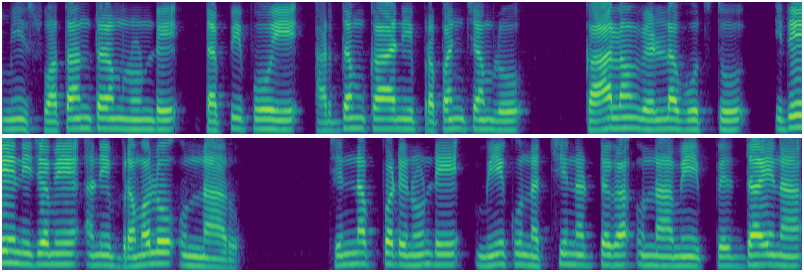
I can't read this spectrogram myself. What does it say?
మీ స్వతంత్రం నుండి తప్పిపోయి అర్థం కాని ప్రపంచంలో కాలం వెళ్ళబోస్తూ ఇదే నిజమే అని భ్రమలో ఉన్నారు. చిన్నప్పటి నుండి మీకు నచ్చినట్టుగా ఉన్న మీ పెద్దయిన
